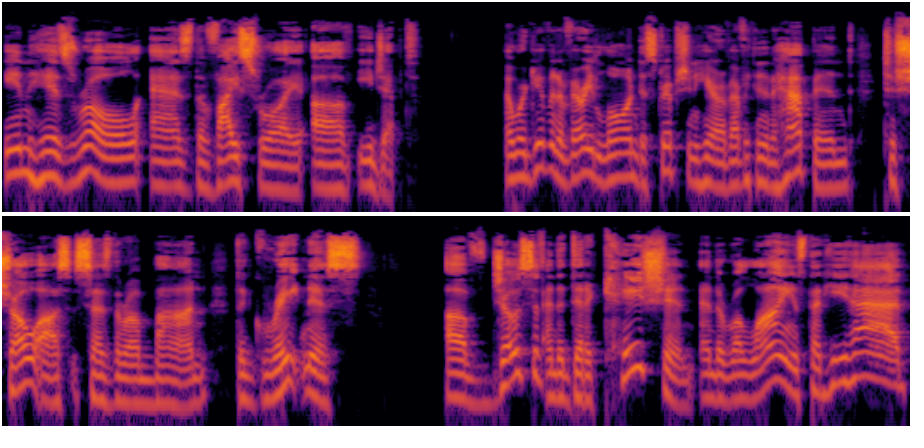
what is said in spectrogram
in his role as the viceroy of Egypt. And we're given a very long description here of everything that happened to show us, says the Ramban, the greatness of Joseph and the dedication and the reliance that he had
